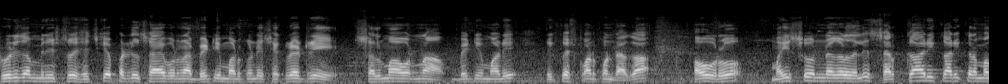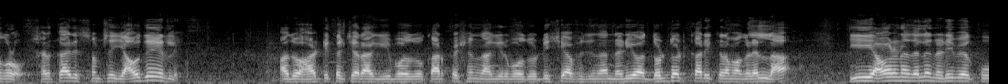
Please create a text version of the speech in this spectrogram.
tourism minister H K Patil ಸಾಹೇಬ್ರನ್ನ ಭೇಟಿ ಮಾಡ್ಕೊಂಡು ಸೆಕ್ರೆಟ್ರಿ ಸಲ್ಮಾ ಅವ್ರನ್ನ ಭೇಟಿ ಮಾಡಿ ರಿಕ್ವೆಸ್ಟ್ ಮಾಡಿಕೊಂಡಾಗ ಅವರು ಮೈಸೂರು ನಗರದಲ್ಲಿ ಸರ್ಕಾರಿ ಕಾರ್ಯಕ್ರಮಗಳು, ಸರ್ಕಾರಿ ಸಂಸ್ಥೆ ಯಾವುದೇ ಇರಲಿ. ಅದು ಹಾರ್ಟಿಕಲ್ಚರ್ ಆಗಿರ್ಬೋದು, ಕಾರ್ಪೊರೇಷನ್ ಆಗಿರ್ಬೋದು, ಡಿ ಸಿ ಆಫೀಸಿಂದ ನಡೆಯುವ ದೊಡ್ಡ ದೊಡ್ಡ ಕಾರ್ಯಕ್ರಮಗಳೆಲ್ಲ ಈ ಆವರಣದಲ್ಲೇ ನಡಿಬೇಕು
